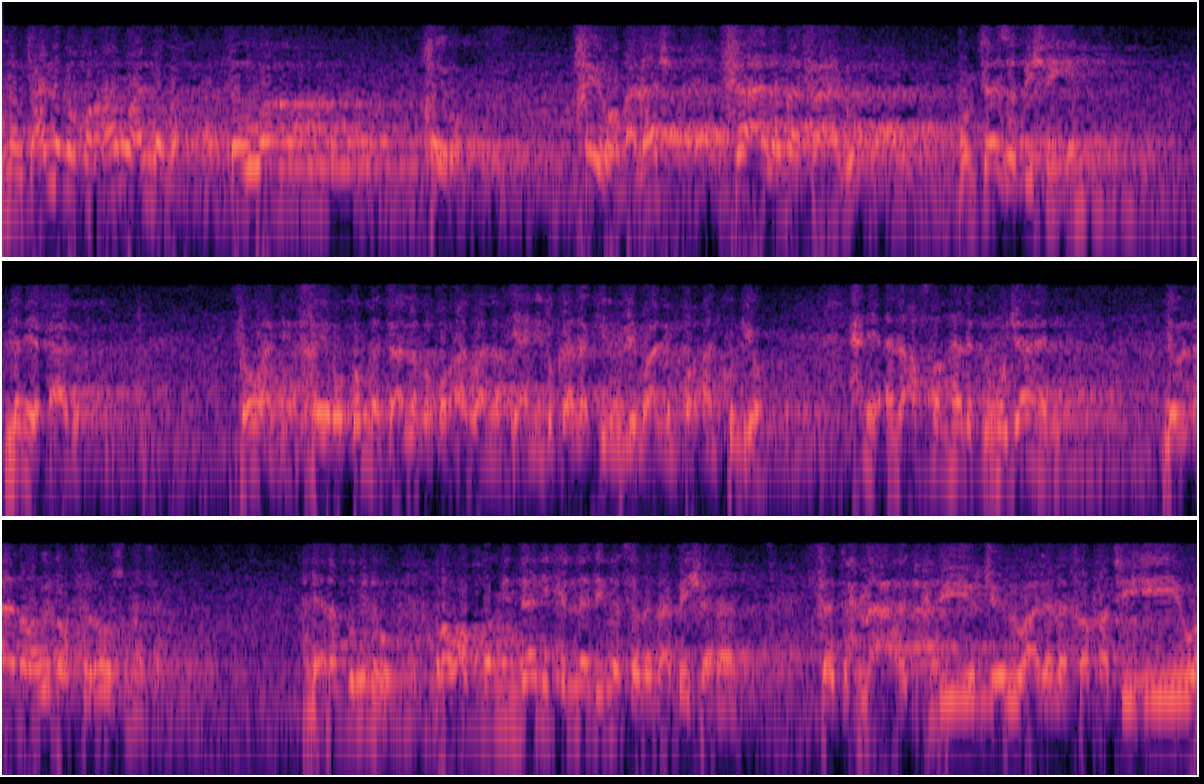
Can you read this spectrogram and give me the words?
أنه تعلم القرآن وعلمه. فهو خيره. خيرهم علاش فعل ما فعلوا وامتاز بشيء لم يفعلوه. فهو هذه خيركم من تعلم القرآن وعلم يعني دوك أنا كي نولي معلم قرآن كل يوم. يعني أنا أفضل هذاك المجاهد. لو الآن راه يضرب في الروس مثلا. يعني أنا أفضل منه. راه أفضل من ذلك الذي مثلا عبيش أنا فاتح معهد كبير جاي على نفقته و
